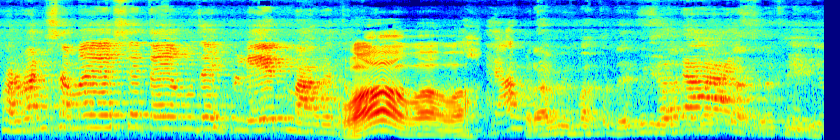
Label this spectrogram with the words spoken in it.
ફરવાનો સમય હશે તો હું જઈ પ્લેનમાં આવે વાહ વાહ વાહ? રામીમાં તો નેબડી વાત નથી.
